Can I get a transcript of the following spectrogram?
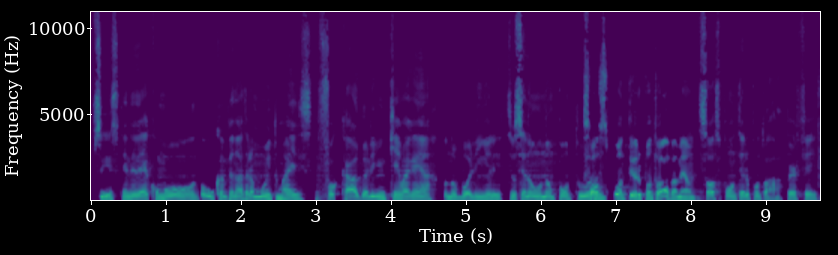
Vocês têm ideia como o campeonato era muito mais focado ali em quem vai ganhar no bolinho ali. Se você não, não pontua, Só os ponteiros pontuavam mesmo. só os ponteiros pontuavam. Perfeito.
